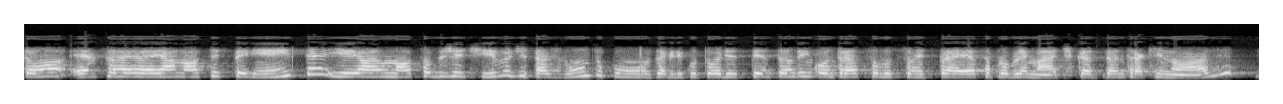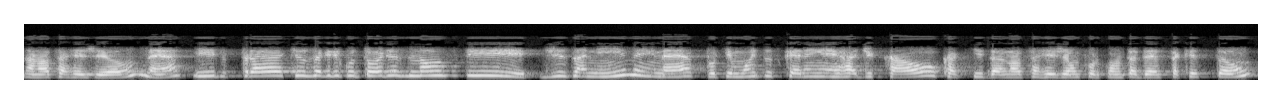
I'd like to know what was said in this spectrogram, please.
Então, essa é a nossa experiência e é o nosso objetivo de estar junto com os agricultores tentando encontrar soluções para essa problemática da antracnose na nossa região, né? E para que os agricultores não se desanimem, né? Porque muitos querem erradicar o caqui da nossa região por conta dessa questão.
